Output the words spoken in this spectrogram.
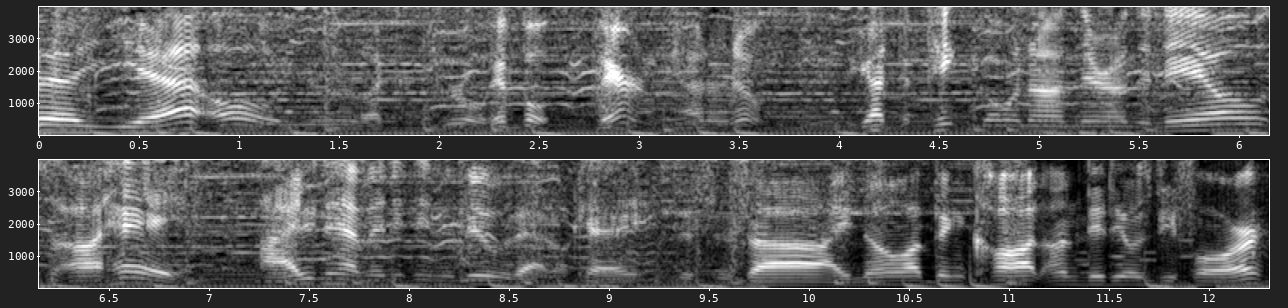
the, yeah? Oh, you're like a girl hippo. Apparently, I don't know. You got the pink going on there on the nails. Uh, hey, I didn't have anything to do with that, okay? This is, uh, I know I've been caught on videos before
